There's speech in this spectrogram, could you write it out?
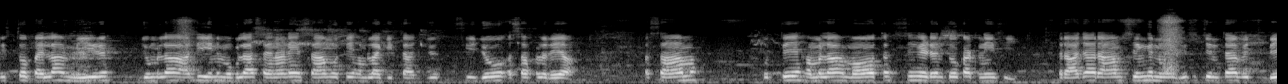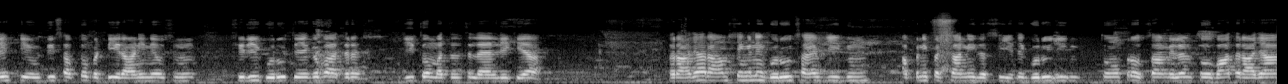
ਇਸ ਤੋਂ ਪਹਿਲਾਂ ਮੀਰ ਜੁਮਲਾ ਅਧੀਨ ਮੁਗਲਾ ਸੈਨਾ ਨੇ ਅਸਾਮ ਉੱਤੇ ਹਮਲਾ ਕੀਤਾ ਜੋ- ਸੀ ਜੋ ਅਸਫਲ ਰਿਹਾ। ਅਸਾਮ ਉੱਤੇ ਹਮਲਾ ਮੌਤ ਸਹੇੜਨ ਤੋਂ ਘੱਟ ਨਹੀਂ ਸੀ। ਰਾਜਾ ਰਾਮ ਸਿੰਘ ਨੂੰ ਇਸ ਚਿੰਤਾ ਵਿੱਚ ਵੇਖ ਕੇ ਉਸ ਦੀ ਸਭ ਤੋਂ ਵੱਡੀ ਰਾਣੀ ਨੇ ਉਸ ਨੂੰ ਸ੍ਰੀ ਗੁਰੂ ਤੇਗ ਬਹਾਦਰ ਜੀ ਤੋਂ ਮਦਦ ਲੈਣ ਲਈ ਕਿਹਾ। ਰਾਜਾ ਰਾਮ ਸਿੰਘ ਨੇ ਗੁਰੂ ਸਾਹਿਬ ਜੀ ਨੂੰ ਆਪਣੀ ਪਰੇਸ਼ਾਨੀ ਦੱਸੀ ਅਤੇ ਗੁਰੂ ਜੀ ਤੋਂ ਭਰੋਸਾ ਮਿਲਣ ਤੋਂ ਬਾਅਦ ਰਾਜਾ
